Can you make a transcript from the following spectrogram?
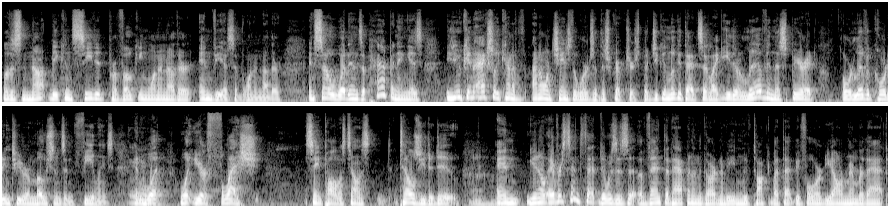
Let us not be conceited, provoking one another, envious of one another. And so what ends up happening is you can actually kind of, I don't want to change the words of the scriptures, but you can look at that and say, like, either live in the Spirit or live according to your emotions and feelings and mm. what, what your flesh St. Paul is telling us tells you to do. Mm-hmm. And you know, ever since that there was this event that happened in the Garden of Eden, we've talked about that before. Do y'all remember that?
